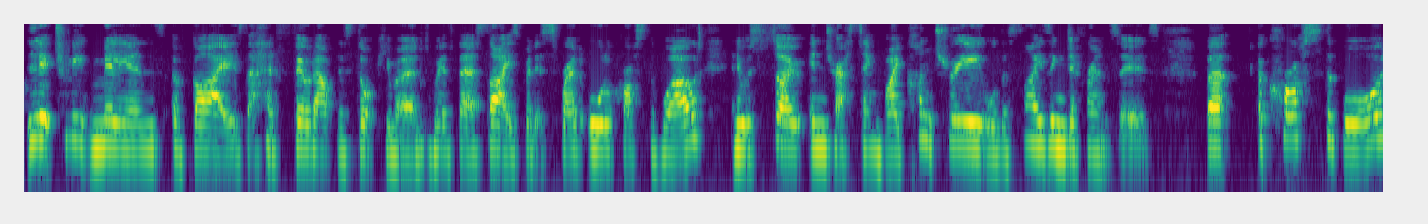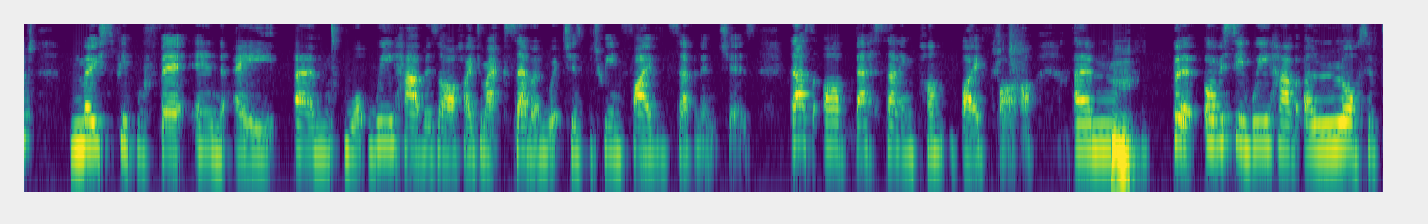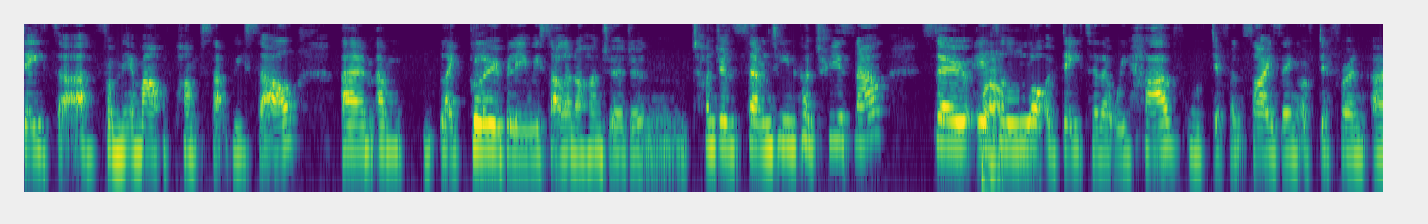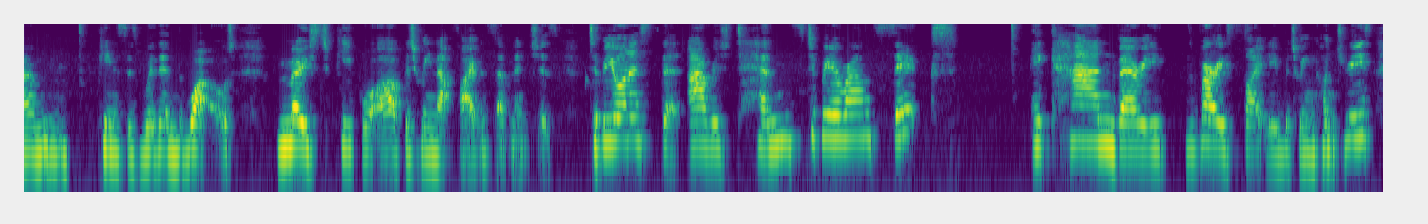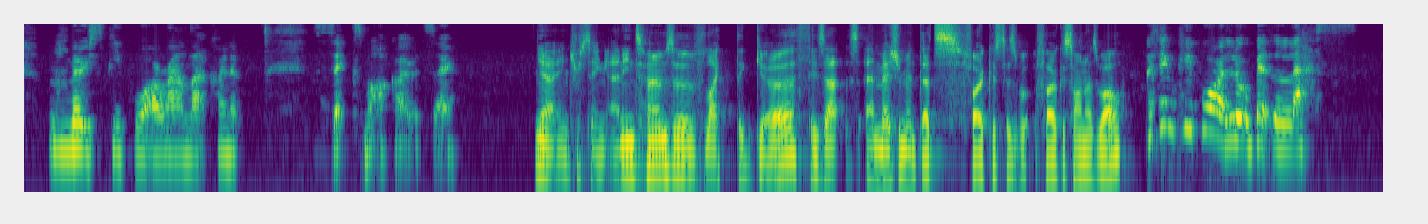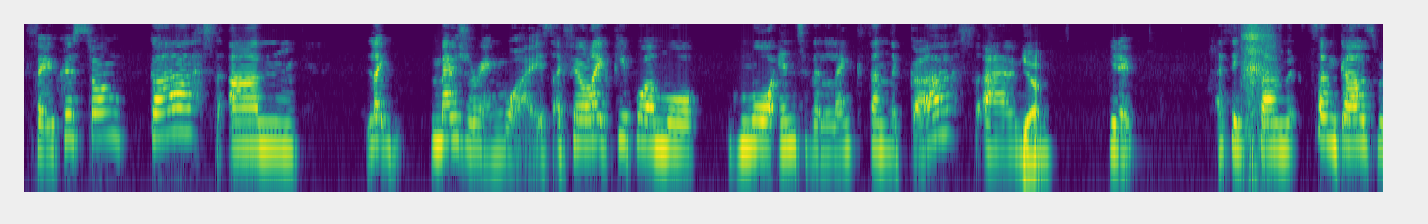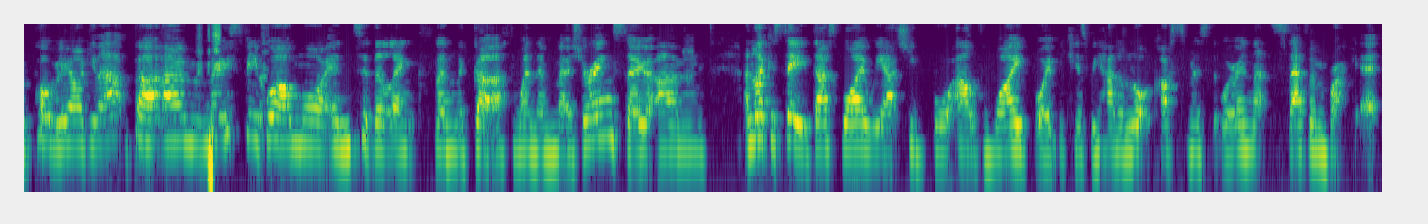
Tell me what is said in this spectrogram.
literally millions of guys that had filled out this document with their size, but it spread all across the world. And it was so interesting by country, all the sizing differences. But across the board, most people fit in a um, what we have is our Hydromax 7, which is between five and seven inches. That's our best selling pump by far. Um, hmm. But obviously, we have a lot of data from the amount of pumps that we sell. Um, and like globally, we sell in 100 and 117 countries now. So it's wow. a lot of data that we have with different sizing of different um, penises within the world. Most people are between that five and seven inches. To be honest, the average tends to be around six. It can vary very slightly between countries, but most people are around that kind of six mark, I would say. Yeah, interesting. And in terms of like the girth, is that a measurement that's focused as focused on as well? I think people are a little bit less focused on girth. Um, like measuring wise, I feel like people are more more into the length than the girth. Um, yeah. You know, I think some some girls would probably argue that, but um, most people are more into the length than the girth when they're measuring. So, um, and like I say, that's why we actually brought out the wide boy because we had a lot of customers that were in that seven bracket,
